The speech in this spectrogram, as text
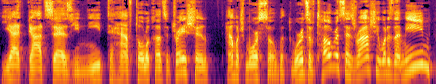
yet God says you need to have total concentration. How much more so? With words of Torah, says Rashi, what does that mean?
